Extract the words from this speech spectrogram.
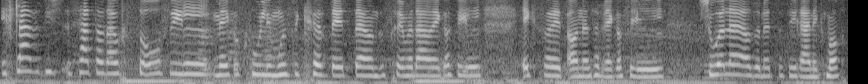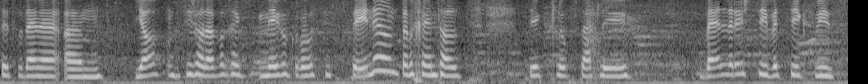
Ich glaube, es, ist, es hat halt auch so viele mega coole Musiker dort und es kommen auch mega viel extra dort an. Es hat mega viele Schulen, also nicht, dass ich eine gemacht habe von denen. Ähm, ja, und es ist halt einfach eine mega grosse Szene und dann können halt die Clubs auch ein bisschen wählerisch sein, beziehungsweise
